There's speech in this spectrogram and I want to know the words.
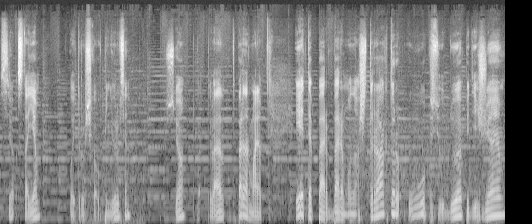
Все, стаємо. Ой, трошечки впіндюрився. Все, тепер, тепер, тепер нормально. І тепер беремо наш трактор. Оп, сюди, під'їжджаємо.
